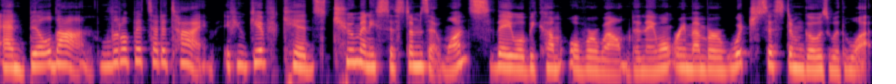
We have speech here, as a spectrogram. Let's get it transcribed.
And build on little bits at a time. If you give kids too many systems at once, they will become overwhelmed and they won't remember which system goes with what.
